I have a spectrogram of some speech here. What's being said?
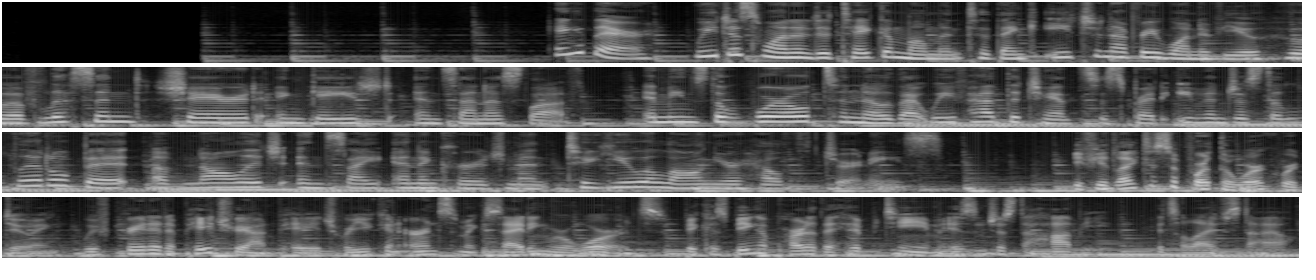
Hey there! We just wanted to take a moment to thank each and every one of you who have listened, shared, engaged, and sent us love. It means the world to know that we've had the chance to spread even just a little bit of knowledge, insight, and encouragement to you along your health journeys. If you'd like to support the work we're doing, we've created a Patreon page where you can earn some exciting rewards because being a part of the HIP team isn't just a hobby, it's a lifestyle.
